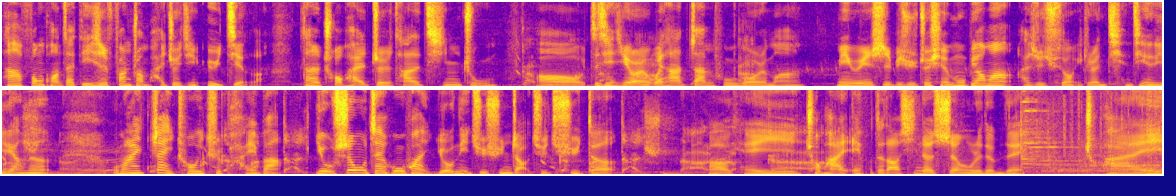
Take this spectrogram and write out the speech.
他疯狂在第一次翻转牌就已经遇见了，但是抽牌就是他的亲族哦。之前已经有人为他占卜过了吗？命运是必须追寻的目标吗？还是驱动一个人前进的力量呢？我们来再抽一次牌吧。有生物在呼唤，由你去寻找去取得。OK，抽牌，哎，我得到新的圣物了，对不对？抽牌，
